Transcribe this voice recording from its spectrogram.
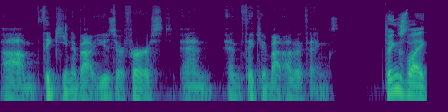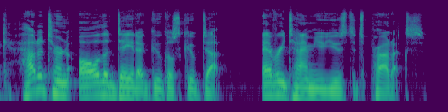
um, thinking about user first and and thinking about other things. Things like how to turn all the data Google scooped up every time you used its products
